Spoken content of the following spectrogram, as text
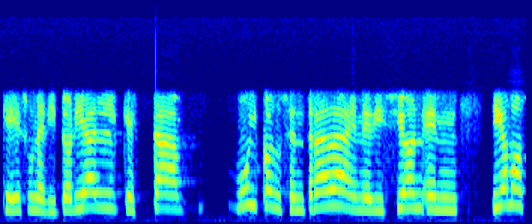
que es una editorial que está muy concentrada en edición, en, digamos,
